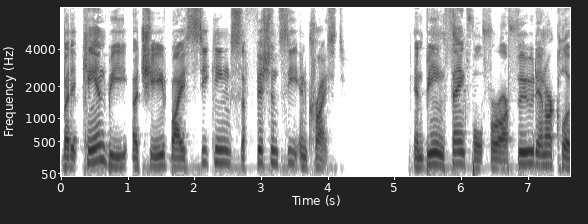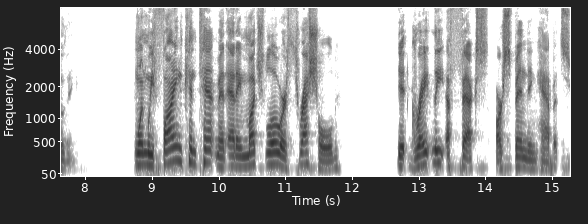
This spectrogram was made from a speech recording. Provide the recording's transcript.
but it can be achieved by seeking sufficiency in Christ and being thankful for our food and our clothing. When we find contentment at a much lower threshold, it greatly affects our spending habits.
